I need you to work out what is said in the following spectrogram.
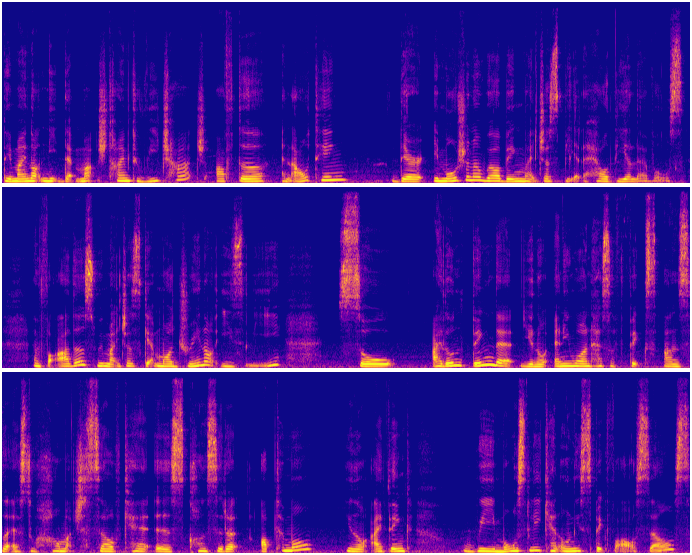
They might not need that much time to recharge after an outing. Their emotional well-being might just be at healthier levels. And for others we might just get more drained out easily. So I don't think that you know anyone has a fixed answer as to how much self-care is considered optimal you know I think we mostly can only speak for ourselves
